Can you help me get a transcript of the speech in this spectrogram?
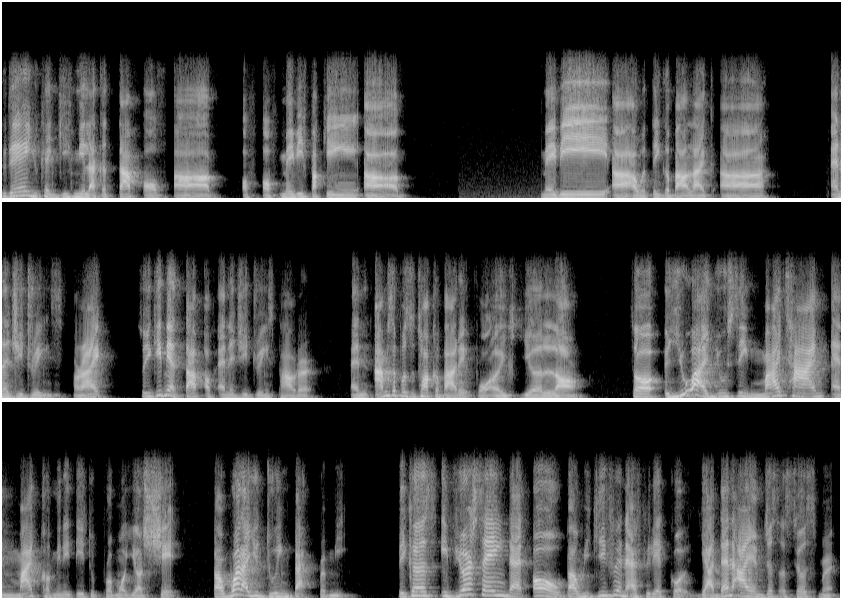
today you can give me like a tub of uh of, of maybe fucking uh maybe uh, I would think about like uh, energy drinks. All right. So you give me a tub of energy drinks powder, and I'm supposed to talk about it for a year long. So you are using my time and my community to promote your shit. But what are you doing back for me? Because if you're saying that, oh, but we give you an affiliate code, yeah, then I am just a salesman,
